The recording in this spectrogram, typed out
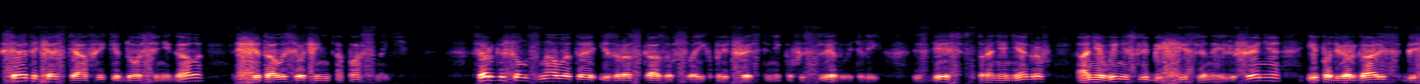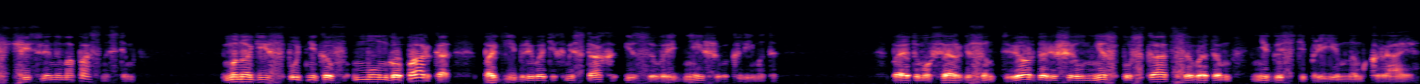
Вся эта часть Африки до Сенегала считалась очень опасной. Фергюсон знал это из рассказов своих предшественников-исследователей. Здесь, в стране негров, они вынесли бесчисленные лишения и подвергались бесчисленным опасностям. Многие из спутников Мунго-парка погибли в этих местах из-за вреднейшего климата. Поэтому Фергюсон твердо решил не спускаться в этом негостеприимном крае.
